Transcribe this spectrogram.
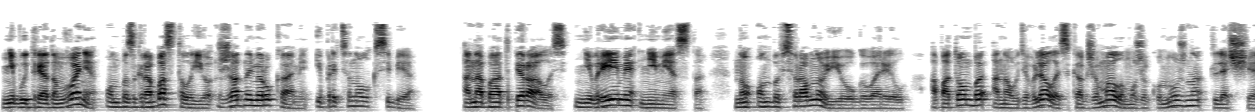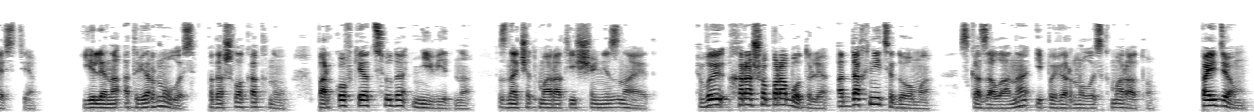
Не будь рядом Ваня, он бы сгробастал ее жадными руками и притянул к себе. Она бы отпиралась, ни время, ни место, но он бы все равно ее уговорил, а потом бы она удивлялась, как же мало мужику нужно для счастья. Елена отвернулась, подошла к окну. Парковки отсюда не видно, значит Марат еще не знает. «Вы хорошо поработали, отдохните дома», — сказала она и повернулась к Марату. «Пойдем».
